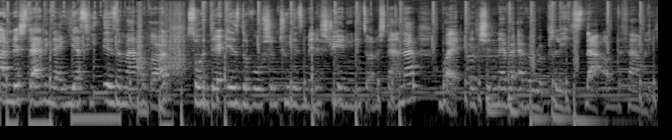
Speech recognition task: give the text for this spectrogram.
Understanding that yes he is a man of god so there is devotion to his ministry and you need to understand that but it should never ever replace that of the family.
